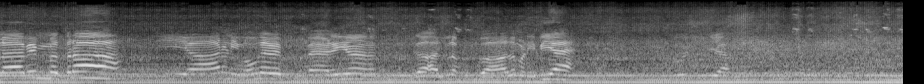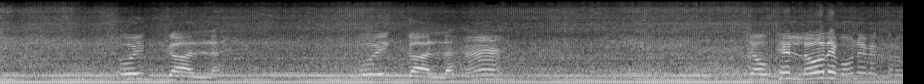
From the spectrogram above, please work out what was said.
ਲੈ ਵੀ ਮਿੱਤਰਾ। ਯਾਰ ਨਹੀਂ ਵਾਉਂਦੇ ਪੈਲੀਆਂ ਗੱਲ ਬਾਤ ਬਣੀ ਵੀ ਐ। ਉਸ਼ਿਆ ਓਏ ਗੱਲ। ਓਏ ਗੱਲ ਹੈ। ਚੌਥੇ ਲੋਹ ਦੇ ਬੋਨੇ ਵੇ ਕਰੋ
